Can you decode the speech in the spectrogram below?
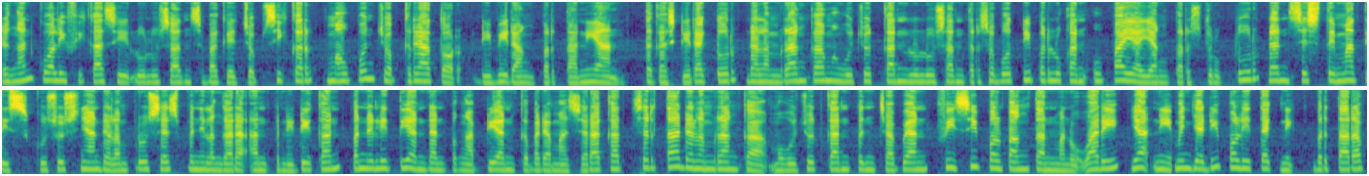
dengan kualifikasi lulusan sebagai job seeker maupun job kreator di bidang pertanian tegas direktur dalam rangka mewujudkan lulusan tersebut diperlukan upaya yang terstruktur dan sistematis khususnya dalam proses penyelenggaraan pendidikan, penelitian dan pengabdian kepada masyarakat serta dalam rangka mewujudkan pencapaian visi Polbangtan Manokwari yakni menjadi politeknik bertaraf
